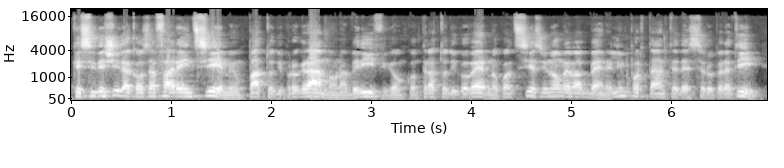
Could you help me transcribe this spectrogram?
che si decida cosa fare insieme, un patto di programma, una verifica, un contratto di governo, qualsiasi nome va bene, l'importante è essere operativi.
